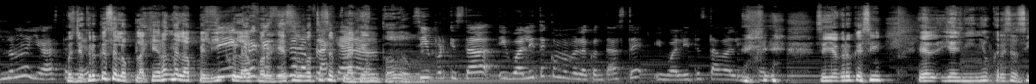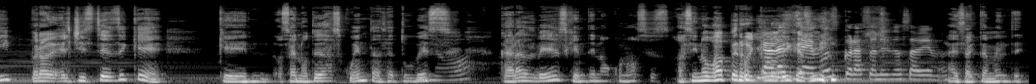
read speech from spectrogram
no lo llevaste. Pues yo creo que se lo plagiaron de la película porque esos botes se plagian todo. Güey. Sí, porque está igualita como me lo contaste, igualita estaba la sí, yo creo que sí. y el niño crece así, pero el chiste es de que, que, o sea, no te das cuenta, o sea, tú ves... Caras ves, gente no conoces. Así no va, pero yo lo dije vemos, así. corazones no sabemos. Exactamente.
